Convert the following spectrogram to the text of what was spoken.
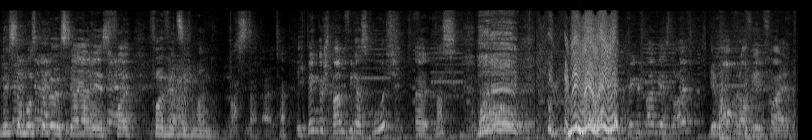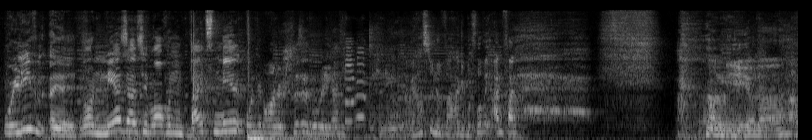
nicht so muskulös. Ja, ja, nee, ist voll, voll witzig, Mann, du Bastard, Alter. Ich bin gespannt, wie das gut. Äh, was? Ich bin gespannt, wie es läuft. Wir brauchen auf jeden Fall Olivenöl. Wir brauchen Meersalz, wir brauchen Weizenmehl und wir brauchen eine Schüssel, wo wir die ganzen. Hast du eine Waage, bevor wir anfangen? Oh nee, oder?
